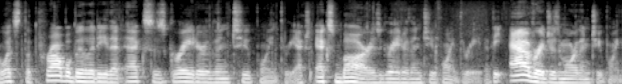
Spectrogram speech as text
what's the probability that x is greater than 2.3? Actually, x bar is greater than 2.3, that the average is more than 2.3.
